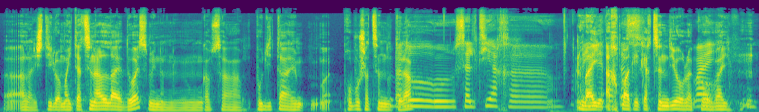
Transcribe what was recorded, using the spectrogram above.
Hala, estiloa maitatzen alda edo ez, minen gauza polita proposatzen dutela. Badu zeltiak... Uh, bai, ahpak ekartzen dio, lako, bai. bai.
